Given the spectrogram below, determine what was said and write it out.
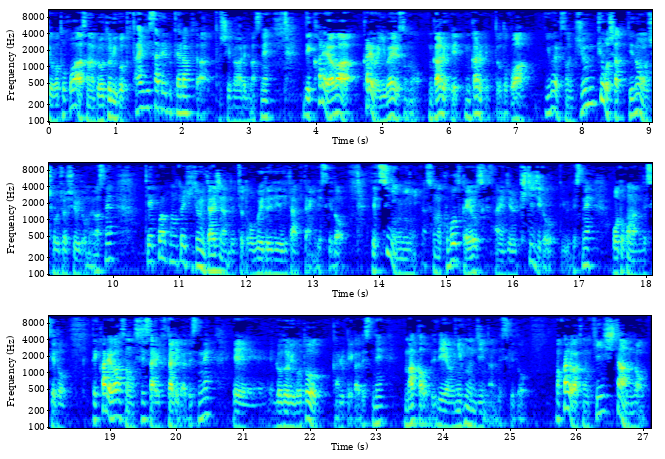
て男はそのロドリゴと対比されるキャラクターとして言われてますね。で、彼らは、彼はいわゆるそのガルペ、ガルペって男は、いわゆるその殉教者っていうのを象徴していると思いますね。で、これは本当に非常に大事なんで、ちょっと覚えておいていただきたいんですけど、で、次に、その窪塚洋介さん演じる吉次郎っていうですね、男なんですけど、で、彼はその司祭二人がですね、えー、ロドリゴとガルペがですね、マカオで出会う日本人なんですけど、まあ、彼はそのキリシタンの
